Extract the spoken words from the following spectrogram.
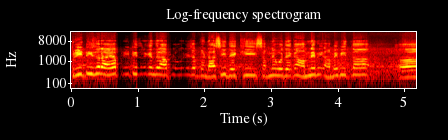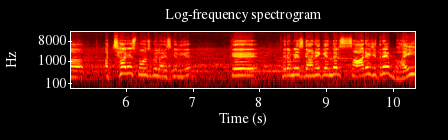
प्री टीज़र आया। प्री टीज़र के अंदर आप लोगों ने जब गंडासी देखी सबने वो देखा हमने भी हमें भी इतना अ, अच्छा रिस्पॉन्स मिला इसके लिए कि फिर हमने इस गाने के अंदर सारे जितने भाई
